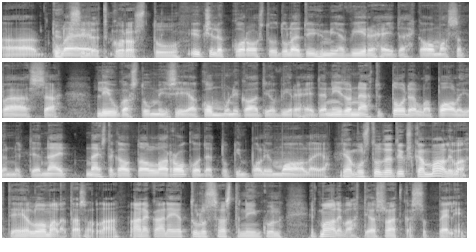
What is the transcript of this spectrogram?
Äh, tulee, yksilöt korostuu. Yksilöt korostuu, tulee tyhmiä virheitä ehkä omassa päässä, liukastumisia, kommunikaatiovirheitä. Niitä on nähty todella paljon nyt ja näistä kautta ollaan rokotettukin paljon maaleja. Ja musta tuntuu, että yksikään maalivahti ei ollut omalla tasollaan. Ainakaan ei ole tullut sellaista niin kuin, että maalivahti olisi ratkaissut pelin.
